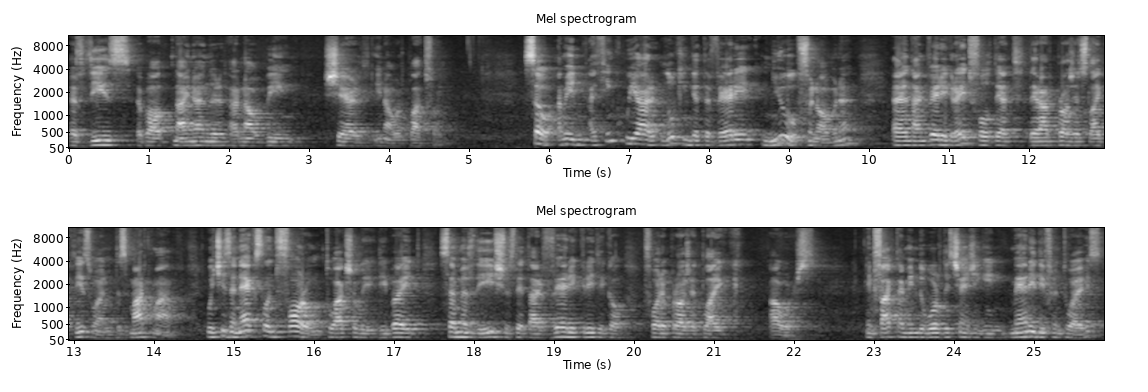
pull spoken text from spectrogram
Of these, about 900 are now being shared in our platform. So, I mean, I think we are looking at a very new phenomenon, and I'm very grateful that there are projects like this one, the Smart Map, which is an excellent forum to actually debate some of the issues that are very critical for a project like ours. In fact, I mean, the world is changing in many different ways.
